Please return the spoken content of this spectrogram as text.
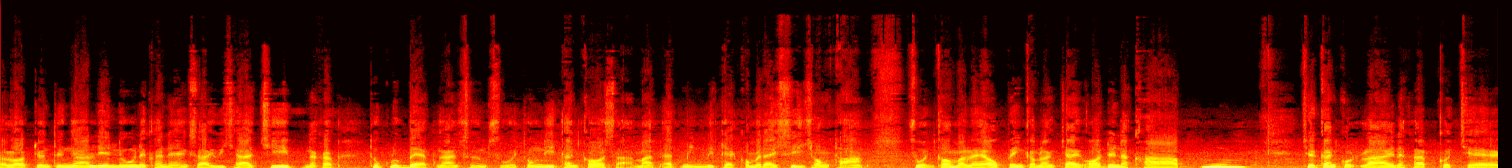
ตลอดจนถึงงานเรียนรู้ในแขนงสายวิชาชีพนะครับ ทุกรูปแบบงานเสริมสวยตรงนี้ท่านก็สามารถแอดมินวิแท็กก็มาได้ 4 ช่องทาง ส่วนเข้ามาแล้วเป็นกำลังใจออสด้วยนะครับช่วยกันกดไลค์นะครับ กดแชร์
